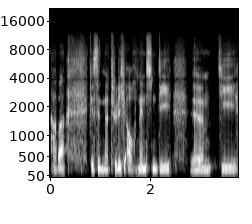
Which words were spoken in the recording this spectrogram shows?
Aber wir sind natürlich auch Menschen, die, ähm, die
